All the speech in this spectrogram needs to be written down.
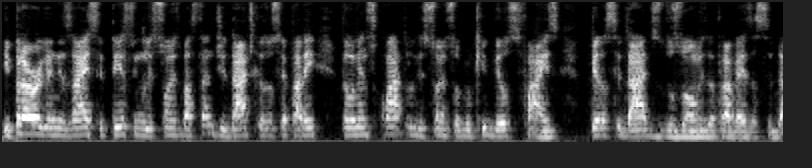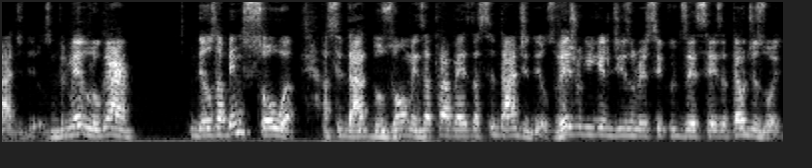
E para organizar esse texto em lições bastante didáticas, eu separei pelo menos quatro lições sobre o que Deus faz pelas cidades dos homens através da cidade de Deus. Em primeiro lugar, Deus abençoa a cidade dos homens através da cidade de Deus. Veja o que ele diz no versículo 16 até o 18.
